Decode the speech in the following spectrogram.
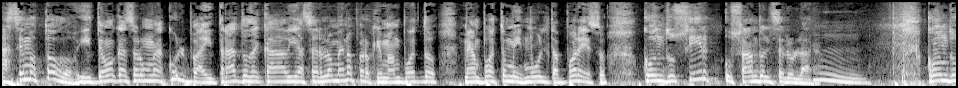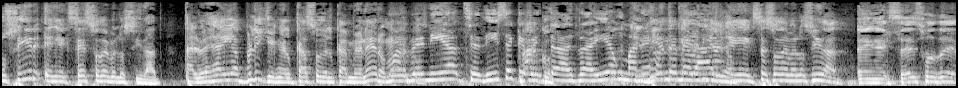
hacemos todo y tengo que hacer una culpa y trato de cada día hacerlo menos, pero que me han puesto, me han puesto mis multas por eso. Conducir usando el celular. Mm. Conducir en exceso de velocidad. Tal vez ahí aplique en el caso del camionero, Él Marcos. venía, se dice que Marcos, tra- traía un manejo ¿entiende que venía temerario. en exceso de velocidad? en exceso de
